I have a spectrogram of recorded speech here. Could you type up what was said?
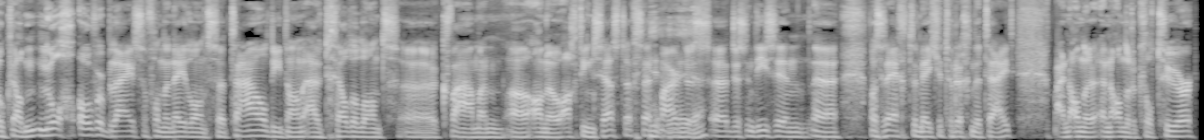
ook wel nog overblijfsel van de Nederlandse taal, die dan uit Gelderland kwamen anno 1860, zeg maar. Dus, uh, dus in die zin uh, was het echt een beetje terug in de tijd. Maar een andere, een andere cultuur.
